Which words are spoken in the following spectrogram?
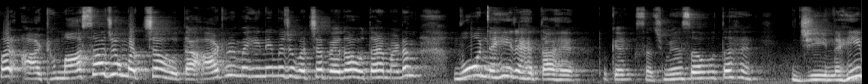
पर आठ मासा जो बच्चा होता है, आठवें महीने में जो बच्चा पैदा होता है, मैडम, वो नहीं रहता है। तो क्या सच में ऐसा होता है? जी नहीं,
